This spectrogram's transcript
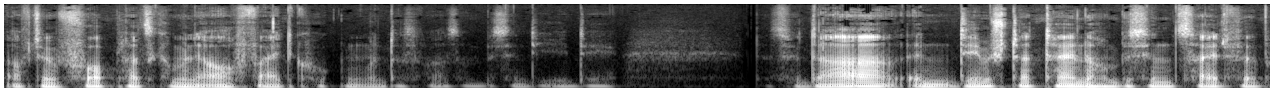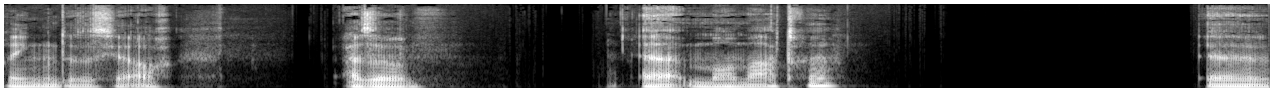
auf dem Vorplatz kann man ja auch weit gucken und das war so ein bisschen die Idee. Dass wir da in dem Stadtteil noch ein bisschen Zeit verbringen und das ist ja auch, also äh, Montmartre äh,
